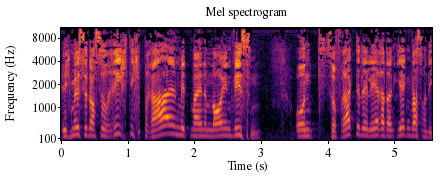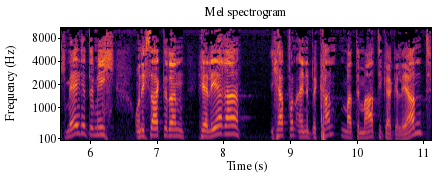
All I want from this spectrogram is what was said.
Ich müsste doch so richtig prahlen mit meinem neuen Wissen. Und so fragte der Lehrer dann irgendwas und ich meldete mich und ich sagte dann, Herr Lehrer, ich habe von einem bekannten Mathematiker gelernt,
